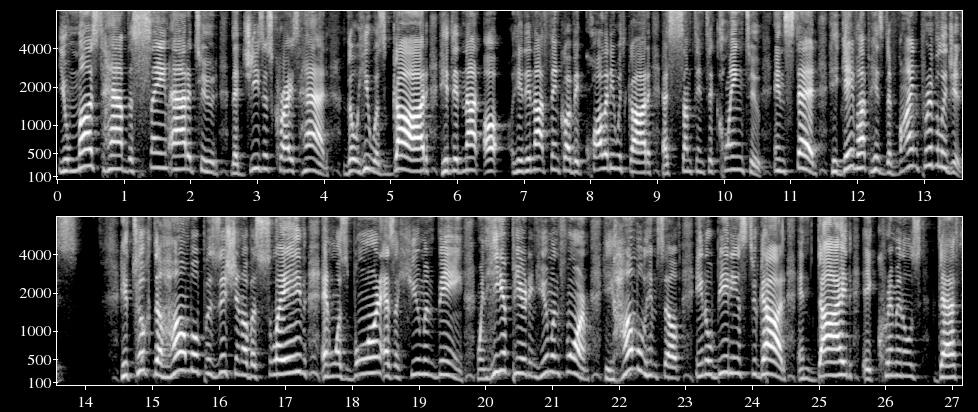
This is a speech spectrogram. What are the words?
You must have the same attitude that Jesus Christ had. Though he was God, he did not, uh, he did not think of equality with God as something to cling to. Instead, he gave up his divine privileges. He took the humble position of a slave and was born as a human being. When he appeared in human form, he humbled himself in obedience to God and died a criminal's death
